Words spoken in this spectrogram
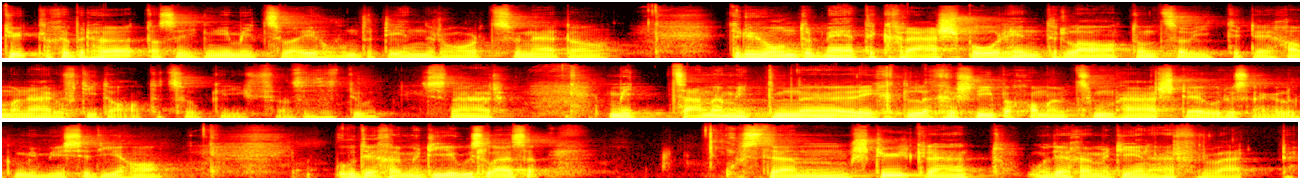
deutlich überhört, also irgendwie mit 200 innerorts und dann da 300 Meter Crashspur hinterlässt und so weiter, dann kann man dann auf die Daten zugreifen. Also das tut es dann mit, zusammen mit einem richterlichen Schreiben kann man zum Hersteller und sagen, wir müssen die haben. Und dann können wir die auslesen aus dem Steuergerät und dann können wir die dann verwerten.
